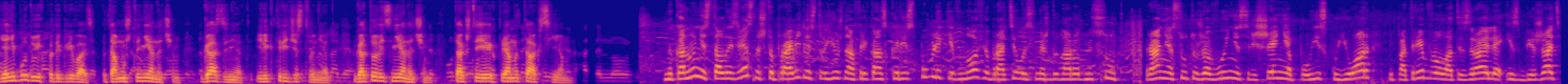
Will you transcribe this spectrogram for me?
Я не буду их подогревать, потому что не на чем. Газа нет, электричества нет, готовить не на чем. Так что я их прямо так съем. Накануне стало известно, что правительство Южноафриканской Республики вновь обратилось в Международный суд. Ранее суд уже вынес решение по иску ЮАР и потребовал от Израиля избежать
